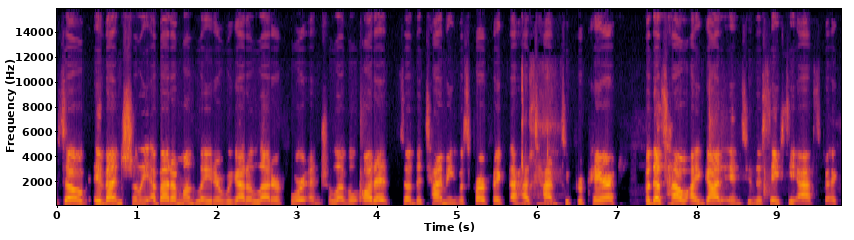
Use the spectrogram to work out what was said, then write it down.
So eventually, about a month later, we got a letter for entry level audit. So the timing was perfect. I had okay. time to prepare, but that's how I got into the safety aspect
